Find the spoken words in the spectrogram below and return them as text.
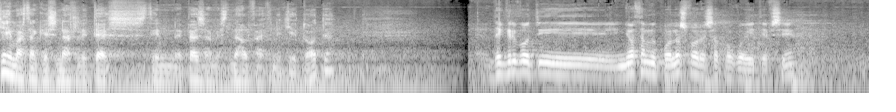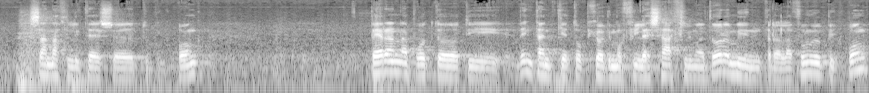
και ήμασταν και συναθλητές, στην, παίζαμε στην Αλφα Εθνική τότε. Δεν κρύβω ότι νιώθαμε πολλές φορές απογοήτευση σαν αθλητές ε, του πινκ πέραν από το ότι δεν ήταν και το πιο δημοφιλές άθλημα τώρα, μην τραλαθούμε, το πινκ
